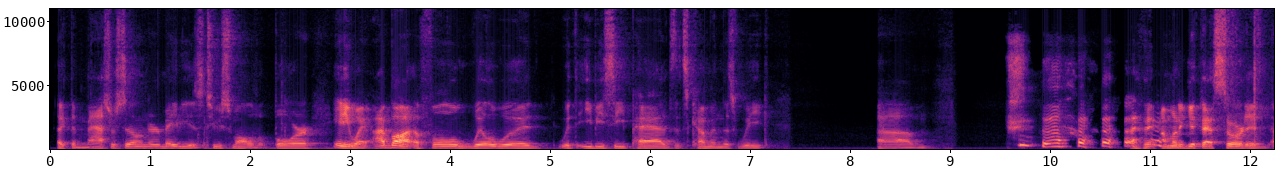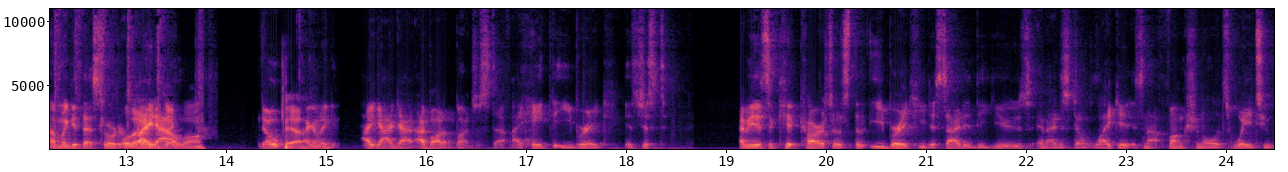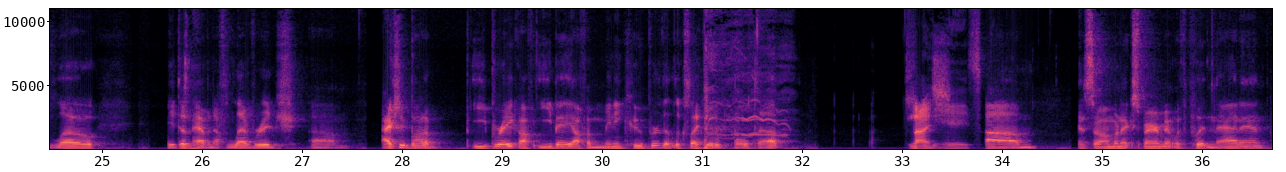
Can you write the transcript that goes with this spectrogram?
like the master cylinder maybe is too small of a bore. Anyway, I bought a full Wilwood with EBC pads that's coming this week. Um, I think I'm gonna get that sorted. I'm gonna get that sorted Well, right out. long. Nope. Yeah. I'm gonna. Get, I got. I got. I bought a bunch of stuff. I hate the e-brake. It's just. I mean, it's a kit car, so it's the e-brake he decided to use, and I just don't like it. It's not functional. It's way too low. It doesn't have enough leverage. Um, I actually bought a e-brake off eBay off a Mini Cooper that looks like it would bolt up. Nice. Um, and so I'm going to experiment with putting that in.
